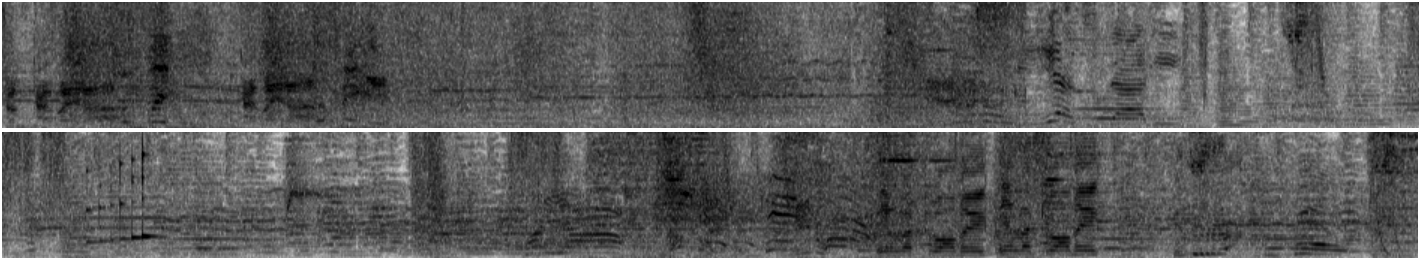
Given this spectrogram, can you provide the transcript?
이 녀석 가봐라. 가봐라. 예스, 다디. Electronic, electronic. 마을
